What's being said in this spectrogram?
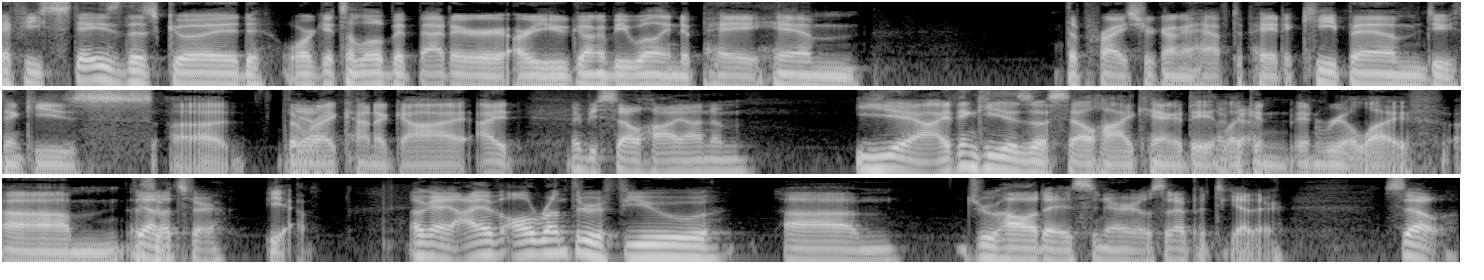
if he stays this good or gets a little bit better, are you going to be willing to pay him the price you're going to have to pay to keep him? Do you think he's uh, the Yeah. right kind of guy? I Maybe sell high on him. yeah, I think he is a sell high candidate like in, in real life. Um, Yeah, so- that's fair. Yeah. Okay, I have. I'll run through a few um, Jrue Holiday scenarios that I put together. So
